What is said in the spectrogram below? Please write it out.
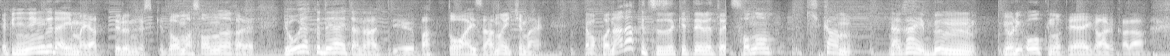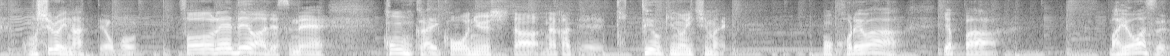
約2年ぐらい今やってるんですけど、まあ、そんな中でようやく出会えたなっていうバッドワイザーの1枚。やっぱこれ長く続けてるとその期間長い分より多くの出会いがあるから面白いなって思う。それではですね今回購入した中でとっておきの1枚。もうこれはやっぱ迷わず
